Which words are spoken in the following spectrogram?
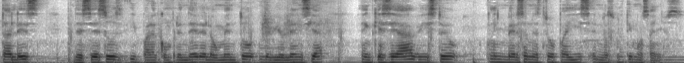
tales decesos y para comprender el aumento de violencia en que se ha visto inmerso nuestro país en los últimos años.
